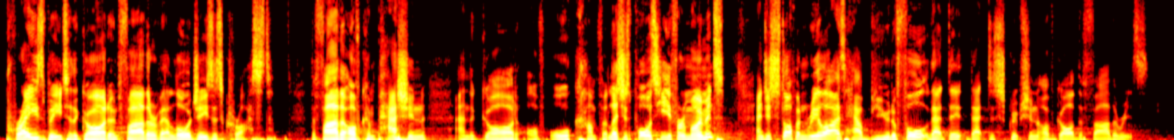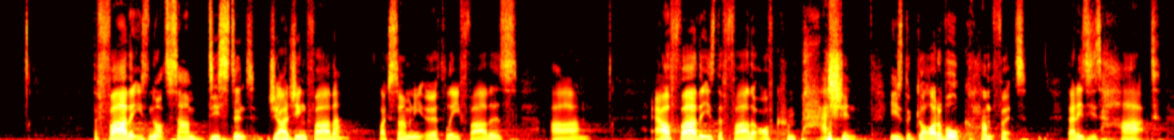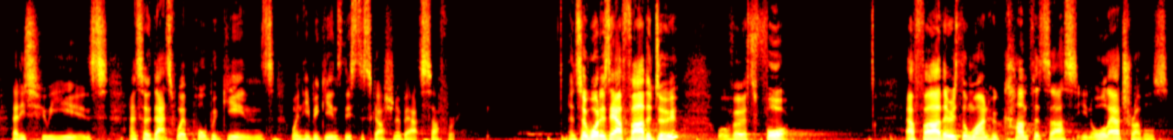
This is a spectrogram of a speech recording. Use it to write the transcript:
Praise be to the God and Father of our Lord Jesus Christ, the Father of compassion and the God of all comfort. Let's just pause here for a moment and just stop and realize how beautiful that, de- that description of God the Father is. The Father is not some distant judging Father like so many earthly fathers are. Our Father is the Father of compassion. He's the God of all comfort. That is his heart. That is who he is. And so that's where Paul begins when he begins this discussion about suffering. And so, what does our Father do? Well, verse 4 Our Father is the one who comforts us in all our troubles,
